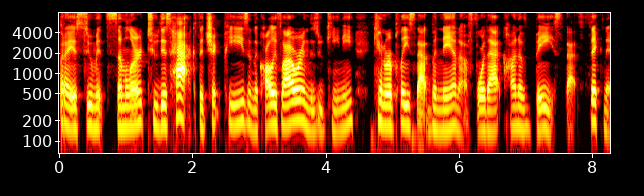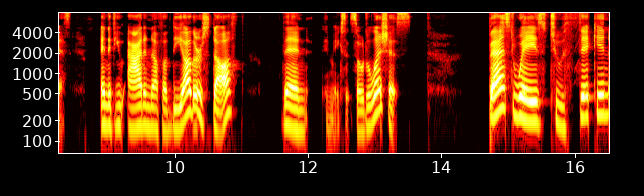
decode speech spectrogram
but I assume it's similar to this hack. The chickpeas and the cauliflower and the zucchini can replace that banana for that kind of base, that thickness. And if you add enough of the other stuff, then it makes it so delicious. Best ways to thicken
